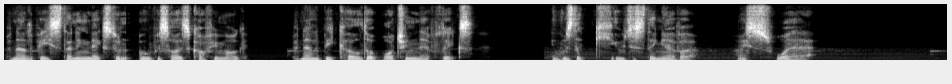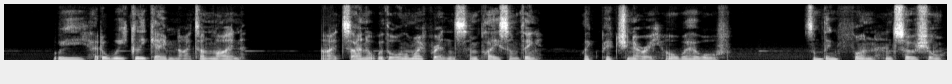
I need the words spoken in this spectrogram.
Penelope standing next to an oversized coffee mug, Penelope curled up watching Netflix, it was the cutest thing ever, I swear. We had a weekly game night online. I'd sign up with all of my friends and play something, like Pictionary or Werewolf. Something fun and social,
